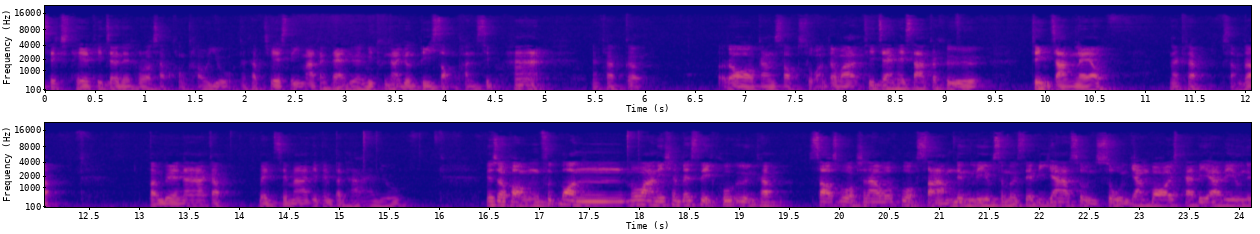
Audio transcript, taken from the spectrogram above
sex tape ที่เจอในโทรศัพท์ของเขาอยู่นะครับ เคสนี้มาตั้งแต่เดือนมิถุนายนปี 2015 นะครับก็รอการสอบสวน แต่ว่าที่แจ้งให้ทราบก็คือจริงจังแล้วนะครับสำหรับวัลบูเอนากับเบนเซม่าที่เป็นปัญหาอยู่ ในส่วนของฟุตบอลเมื่อวานนี้แชมเปี้ยนส์ลีกคู่อื่นครับซัลซ์บวร์กชนะโวล์ฟสบวร์ก3 1ลีลล์เสมอเซบีย่า0 0ยังบอยส์แพ้บิยาร์เรอัล1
